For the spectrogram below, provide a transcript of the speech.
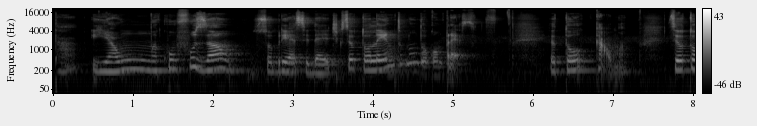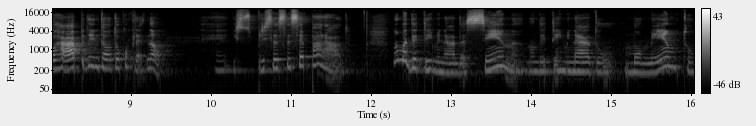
tá? E há uma confusão sobre essa ideia de que se eu tô lento, não tô com pressa. Eu tô calma. Se eu tô rápida, então eu tô com pressa. Não. É, isso precisa ser separado. Numa determinada cena, num determinado momento,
